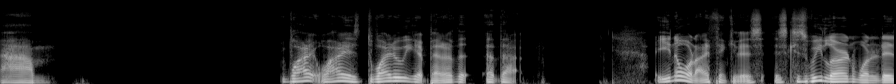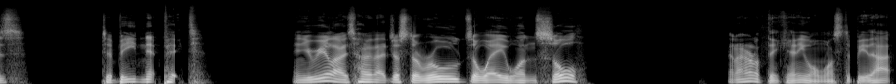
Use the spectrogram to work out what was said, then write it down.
Um, why? Why is? Why do we get better th- at that? You know what I think it is? Is because we learn what it is to be nitpicked, and you realize how that just erodes away one's soul. And I don't think anyone wants to be that.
